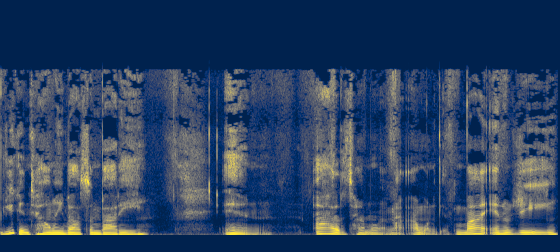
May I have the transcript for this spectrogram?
you can tell me about somebody and I'll determine whether or not I want to give my energy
